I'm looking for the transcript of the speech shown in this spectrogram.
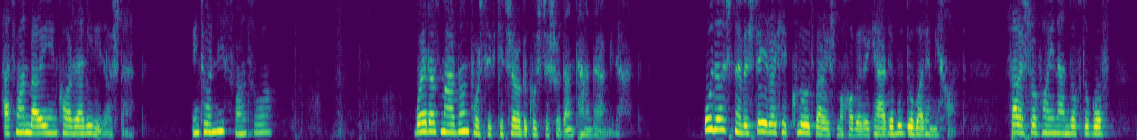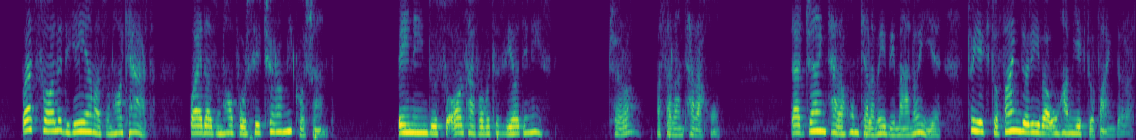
حتما برای این کار دلیلی داشتند. اینطور نیست فرانسوا؟ باید از مردان پرسید که چرا به کشته شدن تن در می‌دهند. او داشت نوشته ای را که کلود برایش مخابره کرده بود دوباره می‌خواند. سرش را پایین انداخت و گفت باید سوال دیگه ای هم از اونها کرد. باید از اونها پرسید چرا می‌کشند. بین این دو سوال تفاوت زیادی نیست. چرا؟ مثلا ترحم. در جنگ ترحم کلمه بیمعناییه. تو یک تفنگ داری و او هم یک تفنگ دارد.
